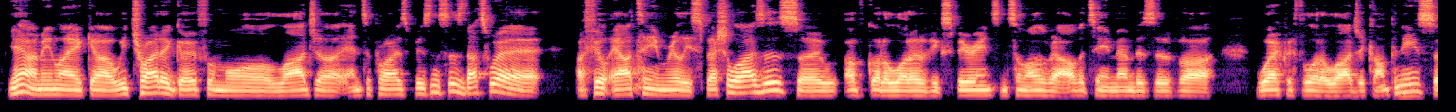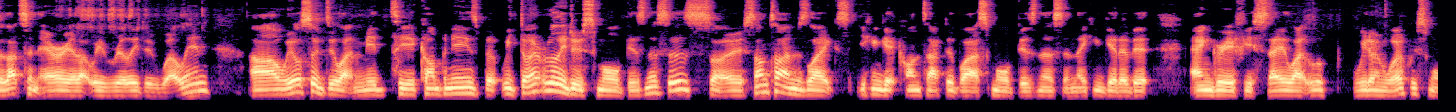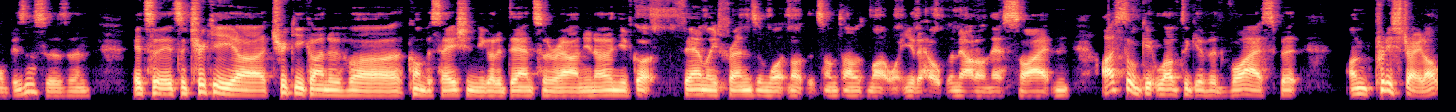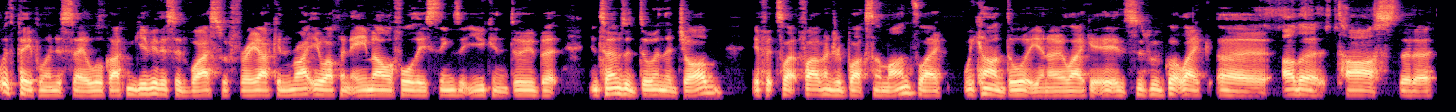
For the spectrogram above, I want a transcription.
yeah, I mean, like uh, we try to go for more larger enterprise businesses. That's where I feel our team really specializes. So I've got a lot of experience, and some of our other team members have uh, worked with a lot of larger companies. So that's an area that we really do well in. Uh, we also do like mid tier companies, but we don't really do small businesses. So sometimes, like, you can get contacted by a small business and they can get a bit angry if you say, like, look, we don't work with small businesses. And it's a it's a tricky uh, tricky kind of uh, conversation you got to dance around, you know. And you've got family, friends, and whatnot that sometimes might want you to help them out on their site. And I still get love to give advice, but I'm pretty straight up with people and just say, look, I can give you this advice for free. I can write you up an email with all these things that you can do, but in terms of doing the job, if it's like 500 bucks a month, like we can't do it, you know. Like it's just, we've got like uh, other tasks that are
